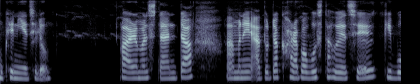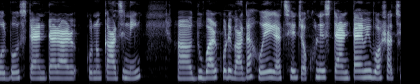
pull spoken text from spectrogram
মুখে নিয়েছিল। আর আমার স্ট্যান্ডটা মানে এতটা খারাপ অবস্থা হয়েছে, কি বলব স্ট্যান্ডটার আর কোনো কাজ নেই। দুবার করে বাধা হয়ে গেছে, যখন স্ট্যান্ডটায় আমি বসাচ্ছি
